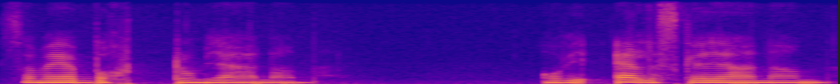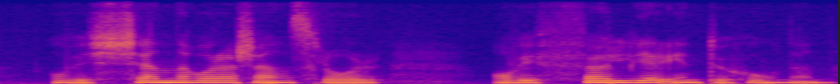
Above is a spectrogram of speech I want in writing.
som är bortom hjärnan. Och vi älskar hjärnan och vi känner våra känslor och vi följer intuitionen.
